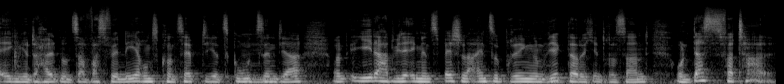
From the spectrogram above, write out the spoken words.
irgendwie, unterhalten uns auf, was für Ernährungskonzepte jetzt gut mhm. sind, ja. Und jeder hat wieder irgendein Special einzubringen und wirkt dadurch interessant. Und das ist fatal.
